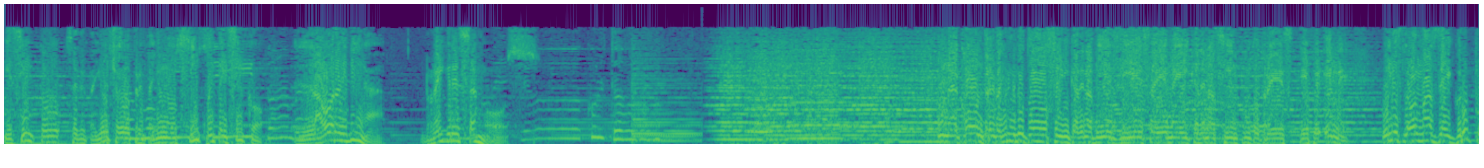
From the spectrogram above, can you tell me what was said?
y 178 31 55. La hora divina. Regresamos. Una con 31 minutos en cadena 10, 10 AM y cadena 100.3 FM un eslabón más de Grupo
